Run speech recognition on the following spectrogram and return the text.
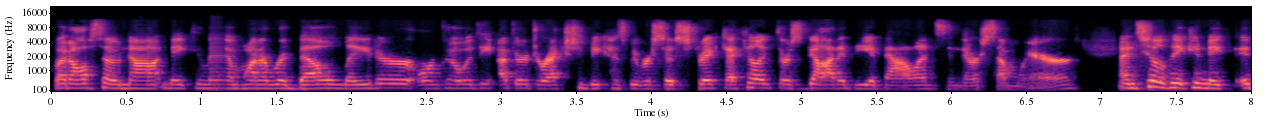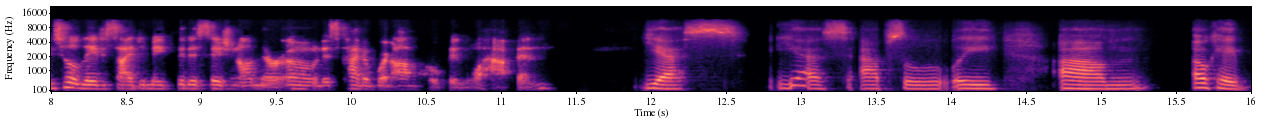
but also not making them want to rebel later or go in the other direction because we were so strict. I feel like there's got to be a balance in there somewhere until they can make, until they decide to make the decision on their own, is kind of what I'm hoping will happen. Yes. Yes, absolutely. Um, okay,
